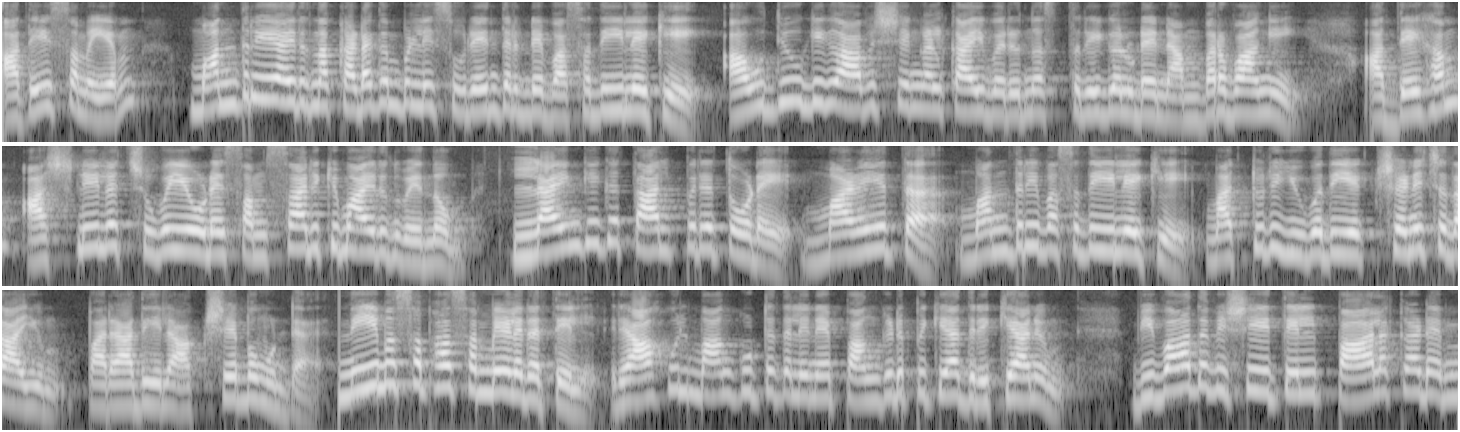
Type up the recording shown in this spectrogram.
അതേസമയം മന്ത്രിയായിരുന്ന കടകംപള്ളി സുരേന്ദ്രന്റെ വസതിയിലേക്ക് ഔദ്യോഗിക ആവശ്യങ്ങൾക്കായി വരുന്ന സ്ത്രീകളുടെ നമ്പർ വാങ്ങി അദ്ദേഹം അശ്ലീല ചുവയോടെ സംസാരിക്കുമായിരുന്നുവെന്നും ലൈംഗിക താൽപര്യത്തോടെ മഴയത്ത് മന്ത്രി വസതിയിലേക്ക് മറ്റൊരു യുവതിയെ ക്ഷണിച്ചതായും പരാതിയിൽ ആക്ഷേപമുണ്ട്. നിയമസഭാ സമ്മേളനത്തിൽ രാഹുൽ മാങ്കൂട്ടത്തലിനെ പങ്കെടുപ്പിക്കാതിരിക്കാനും വിവാദ വിഷയത്തിൽ പാലക്കാട് എം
